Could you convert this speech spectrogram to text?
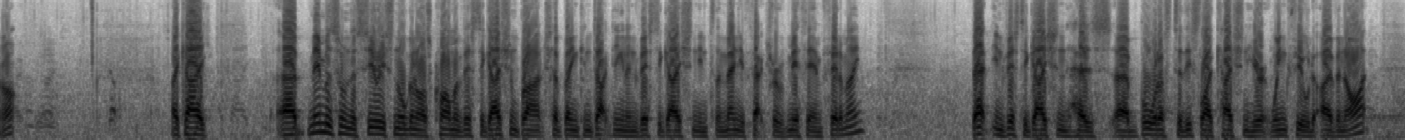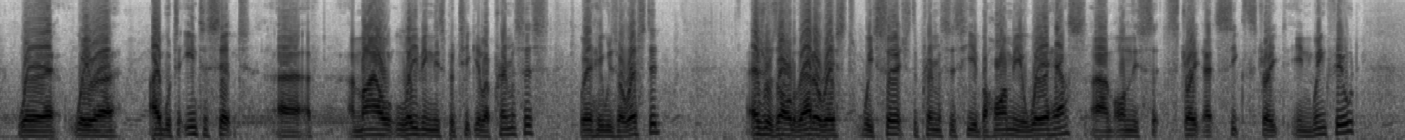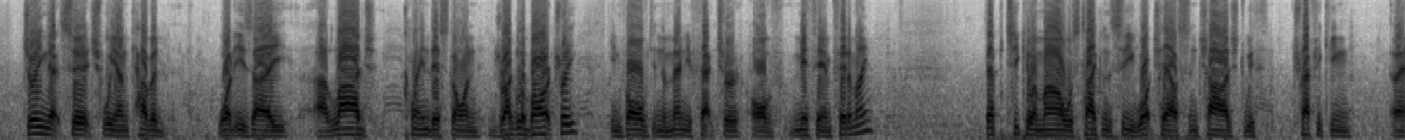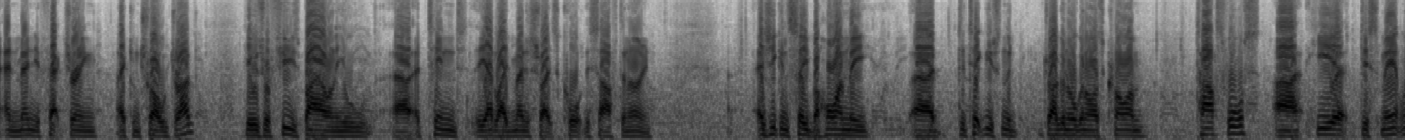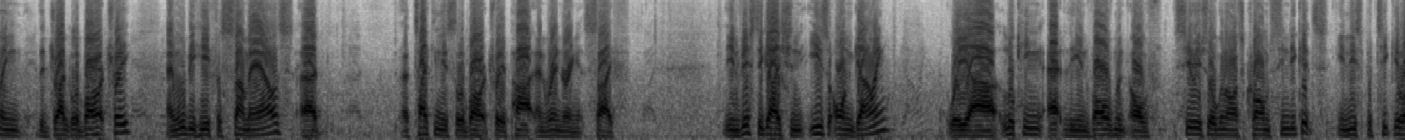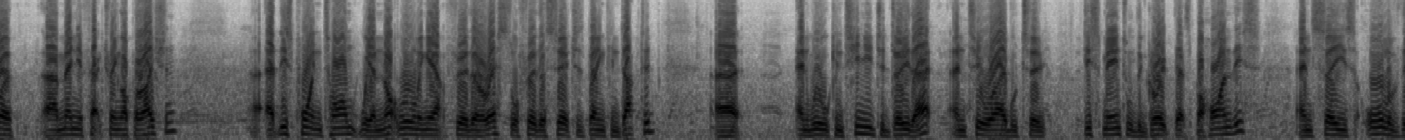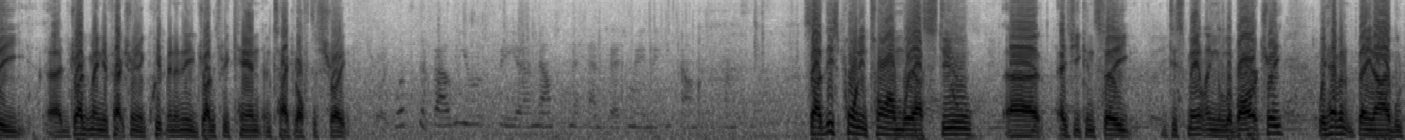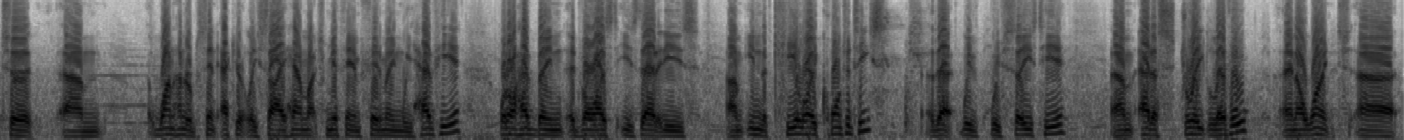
Right. Okay. Uh, members from the Serious and Organised Crime Investigation Branch have been conducting an investigation into the manufacture of methamphetamine. That investigation has uh, brought us to this location here at Wingfield overnight, where we were able to intercept uh, a male leaving this particular premises, where he was arrested. As a result of that arrest, we searched the premises here behind me, a warehouse um, on this street at 6th Street in Wingfield. During that search, we uncovered what is a, a large clandestine drug laboratory involved in the manufacture of methamphetamine. That particular male was taken to the City Watch House and charged with trafficking uh, and manufacturing a controlled drug. He was refused bail and he will uh, attend the Adelaide Magistrates Court this afternoon. As you can see behind me, uh, detectives from the Drug and Organised Crime Task Force are here dismantling the drug laboratory and we'll be here for some hours uh, uh, taking this laboratory apart and rendering it safe. The investigation is ongoing. We are looking at the involvement of serious organised crime syndicates in this particular uh, manufacturing operation. Uh, at this point in time, we are not ruling out further arrests or further searches being conducted, uh, and we will continue to do that until we're able to dismantle the group that's behind this and seize all of the uh, drug manufacturing equipment and any drugs we can and take it off the street. What's the value of the uh, amount of methamphetamine that you found at the premises? So at this point in time we are still, uh, as you can see, dismantling the laboratory. We haven't been able to 100% um, accurately say how much methamphetamine we have here. What I have been advised is that it is um, in the kilo quantities that we've, we've seized here um, at a street level and I won't uh,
